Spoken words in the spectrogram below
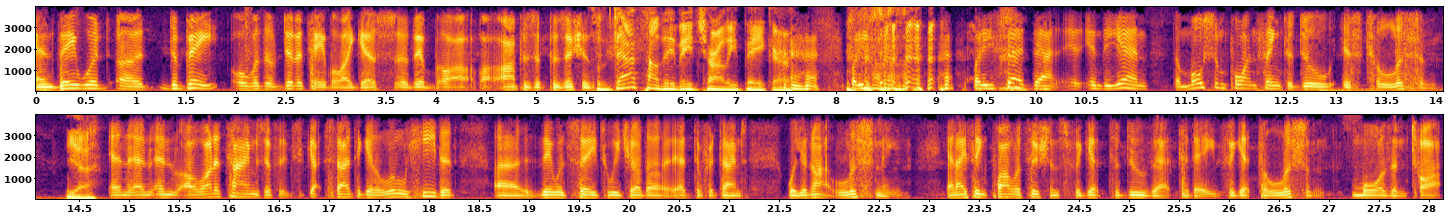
and they would uh, debate over the dinner table. I guess uh, their uh, opposite positions. so that's how they made Charlie Baker. but he but he said that in the end, the most important thing to do is to listen. yeah. And and and a lot of times, if it got, started to get a little heated, uh, they would say to each other at different times, "Well, you're not listening." And I think politicians forget to do that today. Forget to listen more than talk.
